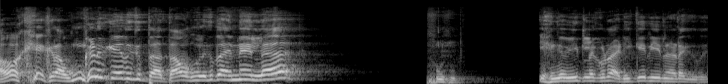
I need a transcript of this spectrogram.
அவ கேட்குறா உங்களுக்கு எதுக்கு தாத்தா? உங்களுக்கு தான் என்ன இல்லை? எங்கள் வீட்டில் கூட அடிக்கடி நடக்குது.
